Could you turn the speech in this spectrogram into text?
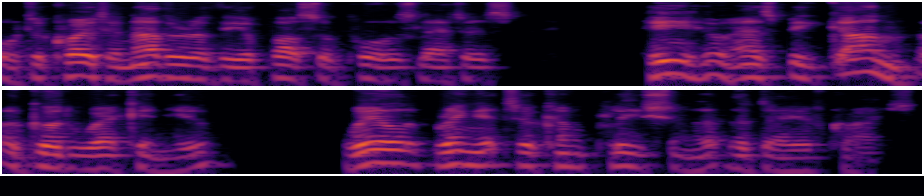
Or to quote another of the Apostle Paul's letters, he who has begun a good work in you will bring it to completion at the day of Christ.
